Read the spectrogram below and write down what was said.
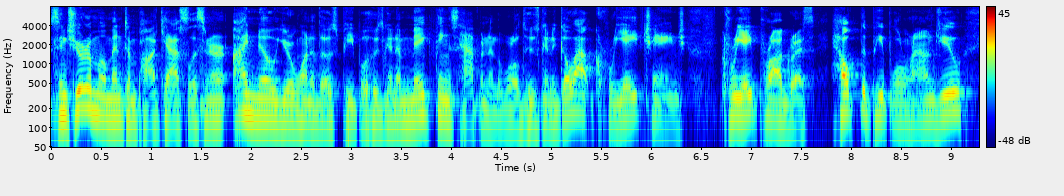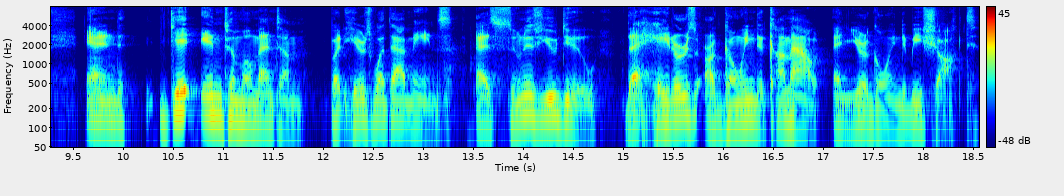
Since you're a Momentum podcast listener, I know you're one of those people who's going to make things happen in the world, who's going to go out, create change, create progress, help the people around you, and get into momentum. But here's what that means as soon as you do, the haters are going to come out and you're going to be shocked.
